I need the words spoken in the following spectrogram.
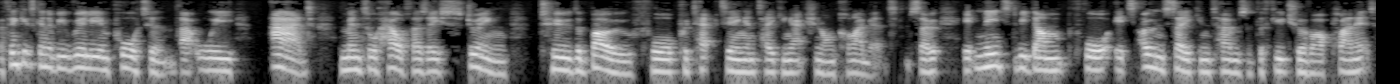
I think it's going to be really important that we add mental health as a string to the bow for protecting and taking action on climate. So it needs to be done for its own sake in terms of the future of our planet.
